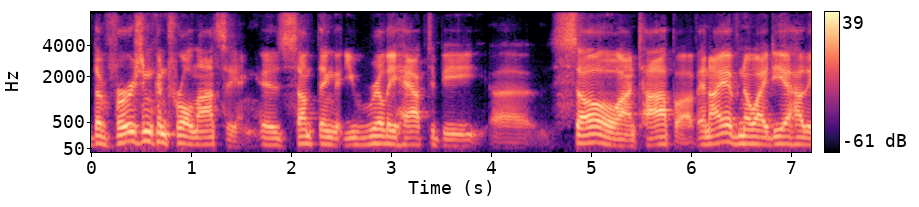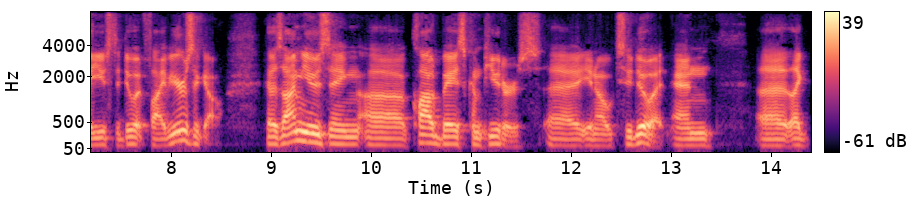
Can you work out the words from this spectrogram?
the version control Naziing is something that you really have to be so on top of. And I have no idea how they used to do it five years ago because I'm using cloud-based computers, you know, to do it and uh, like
